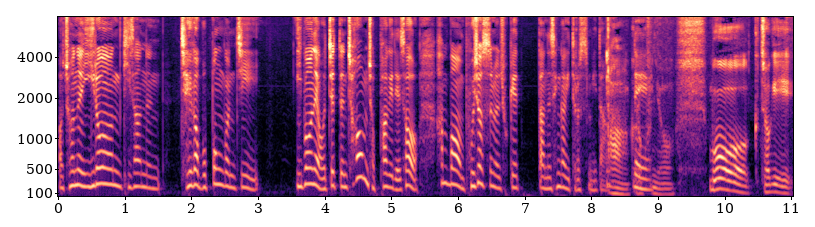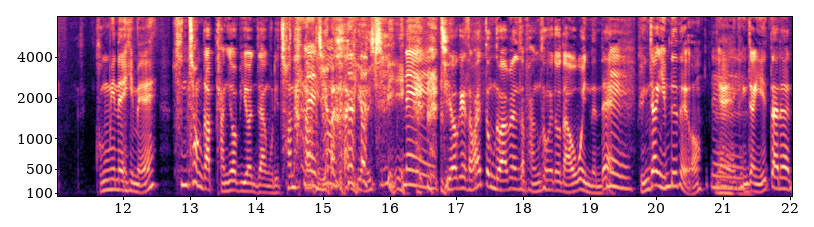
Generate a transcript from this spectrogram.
아, 저는 이런 기사는 제가 못 본 건지 이번에 어쨌든 처음 접하게 돼서 한번 보셨으면 좋겠다는 생각이 들었습니다. 아 네. 그렇군요. 뭐 저기 국민의힘의 순천갑 당협위원장 우리 천하람 네, 저- 위원장이 열심히 네, 지역에서 활동도 하면서 방송에도 나오고 있는데 네, 굉장히 힘들대요. 네. 예, 굉장히 일단은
